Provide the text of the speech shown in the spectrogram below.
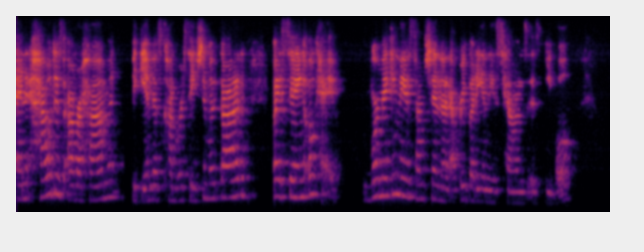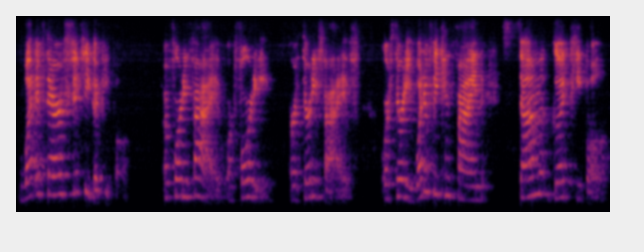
and how does Abraham begin this conversation with God? By saying, okay, we're making the assumption that everybody in these towns is evil. What if there are 50 good people, or 45, or 40, or 35, or 30? What if we can find some good people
